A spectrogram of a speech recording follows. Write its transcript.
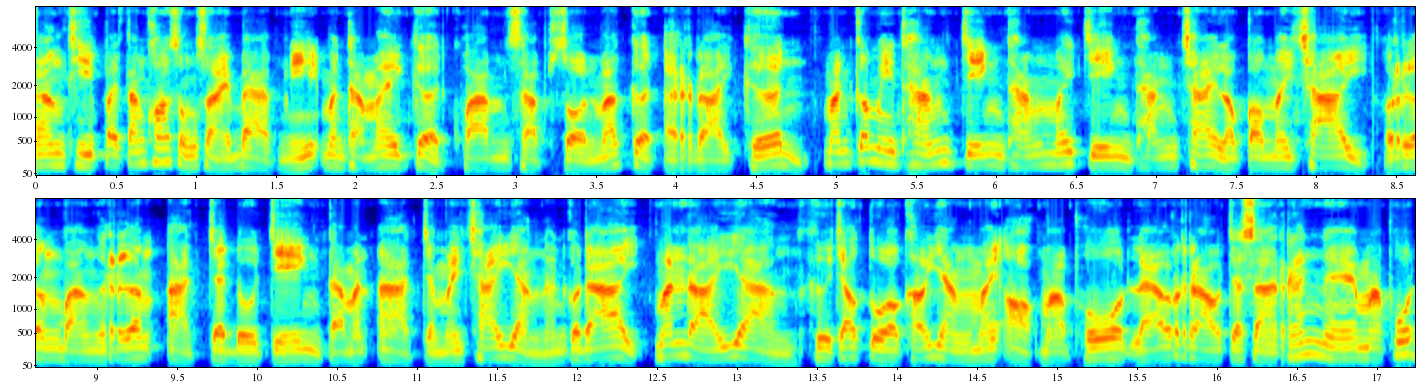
บางทีไปตั้งข้อสงสัยแบบนี้มันทำให้เกิดความสับสนว่าเกิดอะไรขึ้น มันก็มีทั้งจริง ทั้งไม่จริง ทั้งใช่แล้วก็ไม่ใช่ เรื่องบางเรื่องอาจจะดูจริง แต่มันอาจจะไม่ใช่อย่างนั้นก็ได้ มันหลายอย่างคือเจ้าตัวเขายังไม่ออกมาพูด แล้วเราจะสารแนมาพูด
